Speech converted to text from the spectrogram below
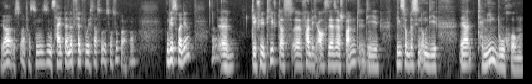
ja, ist einfach so ein, so ein Side-Benefit, wo ich sage, so ist doch super. Ne? Und wie ist es bei dir? Ja. Äh, definitiv, das äh, fand ich auch sehr, sehr spannend. Die mhm. ging so ein bisschen um die ja, Terminbuchung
